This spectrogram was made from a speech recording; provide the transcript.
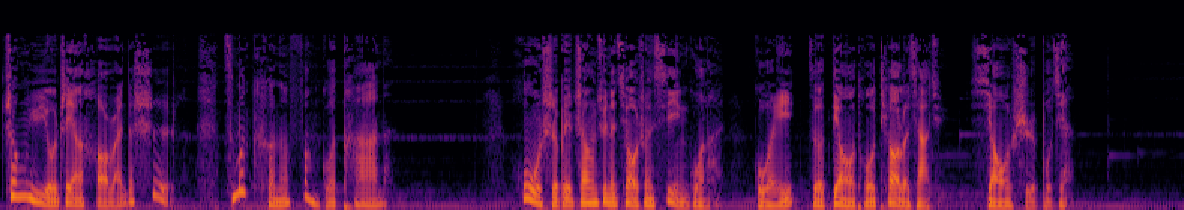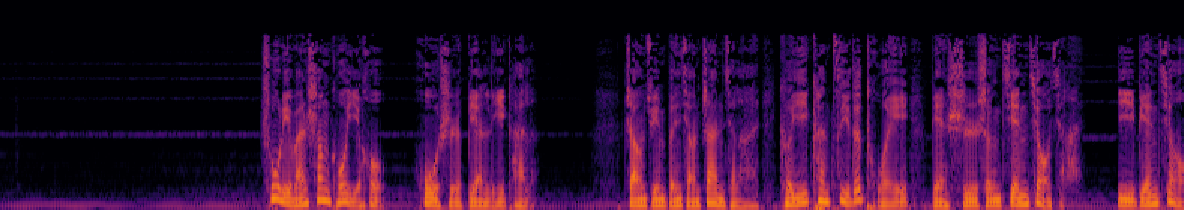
终于有这样好玩的事了，怎么可能放过他呢？护士被张军的叫声吸引过来，鬼则掉头跳了下去，消失不见。处理完伤口以后，护士便离开了。张军本想站起来，可一看自己的腿，便失声尖叫起来，一边叫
